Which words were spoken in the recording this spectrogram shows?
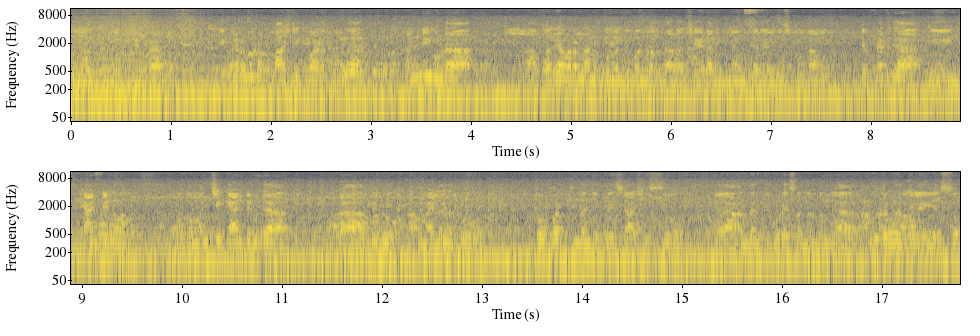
మేము చెప్పాము. ఎక్కడ కూడా ప్లాస్టిక్ వాడకుండా అన్నీ కూడా పర్యావరణ అనుకూల నిబంధనల ద్వారా చేయడానికి మేము చర్యలు తీసుకుంటాము. డెఫినెట్గా ఈ క్యాంటీన్ ఒక మంచి క్యాంటీన్గా ఒక మీరు ఆ మహిళలకు తోడ్పడుతుందని చెప్పేసి ఆశిస్తూ అందరికీ కూడా ఈ సందర్భంగా కృతజ్ఞత తెలియజేస్తూ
